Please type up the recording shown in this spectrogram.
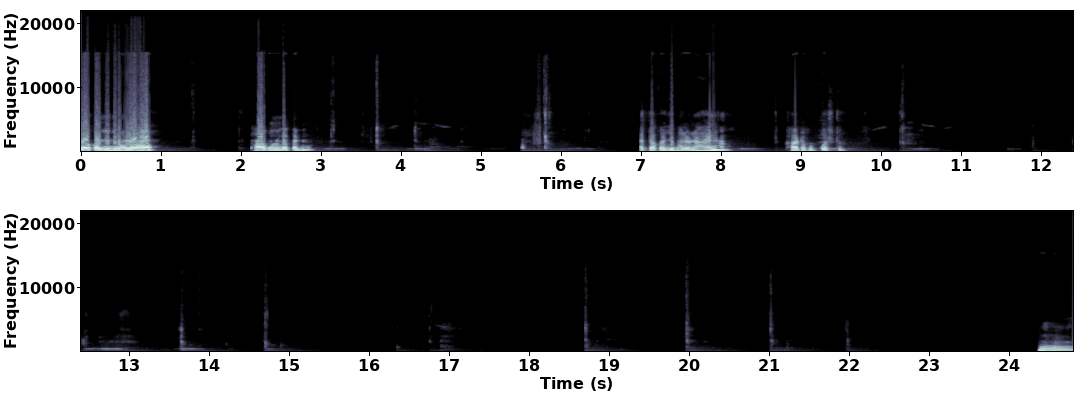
তরকারি যদি ভালো হয়, খাওয়া কোনো ব্যাপার না। আর তরকারি যদি ভালো না হয় না, খাওয়াটা খুব কষ্ট হুম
